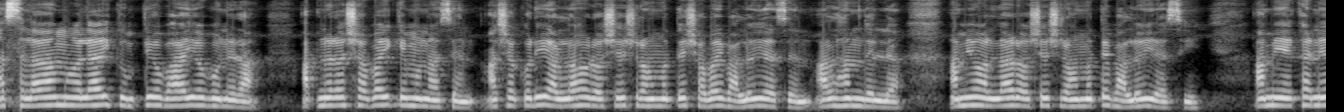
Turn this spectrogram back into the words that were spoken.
আসসালামু আলাইকুম, প্রিয় ভাই ও বোনেরা। আপনারা সবাই কেমন আছেন? আশা করি আল্লাহর অশেষ রহমতে সবাই ভালোই আছেন। আলহামদুলিল্লাহ, আমিও আল্লাহর অশেষ রহমতে ভালোই আছি। আমি এখানে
